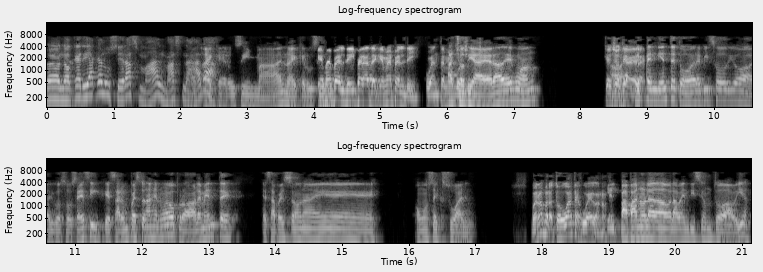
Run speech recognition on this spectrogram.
Pero no quería que lucieras mal, más nada. No, hay que lucir mal, no hay que lucir. ¿Qué me perdí? Espérate, ¿qué me perdí? Cuénteme. La era de Juan. ¿Qué yo estoy pendiente todo el episodio a algo. So, sé si que sale un personaje nuevo, probablemente esa persona es homosexual. Bueno, pero tú jugaste el juego, ¿no? Y el papá no le ha dado la bendición todavía.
